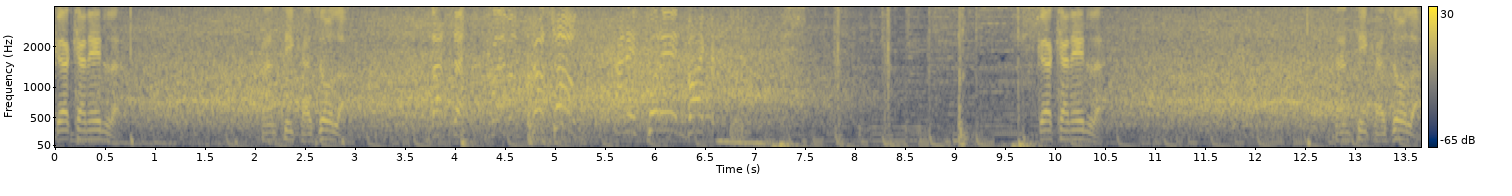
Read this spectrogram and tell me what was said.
Gurkanilla. Santi Cazorla. That's a clever Croton, and it's put in by. Gurkanilla. Santi Cazorla.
